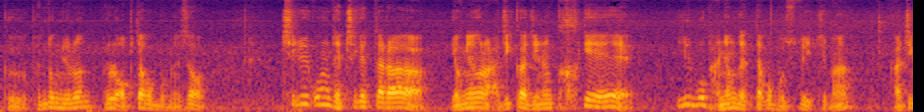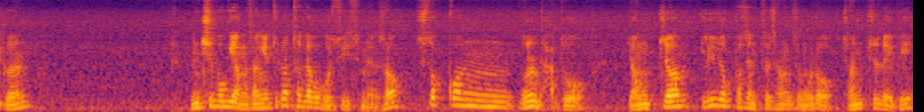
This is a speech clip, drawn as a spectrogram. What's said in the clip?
그 변동률은 별로 없다고 보면서 710 대책에 따라 영향을 아직까지는 크게 일부 반영됐다고 볼 수도 있지만 아직은 눈치 보기 양상이 뚜렷하다고 볼 수 있으면서 수도권을 봐도 0.16% 상승으로 전주 대비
